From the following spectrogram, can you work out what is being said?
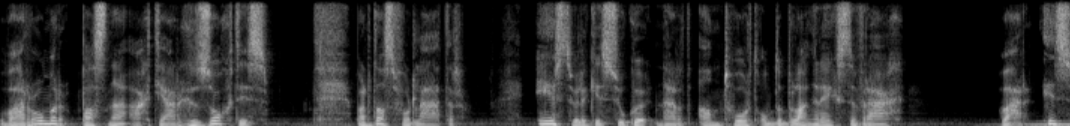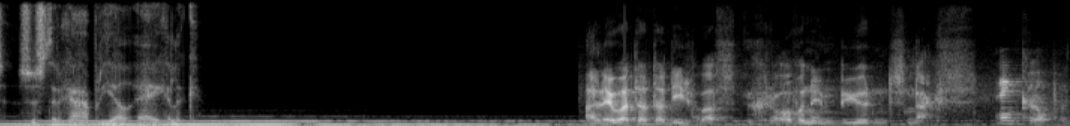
waarom er pas na acht jaar gezocht is. Maar dat is voor later. Eerst wil ik eens zoeken naar het antwoord op de belangrijkste vraag: waar is zuster Gabriel eigenlijk? Allee, wat dat, dat hier was, graven en buren s'nachts. En kloppen.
